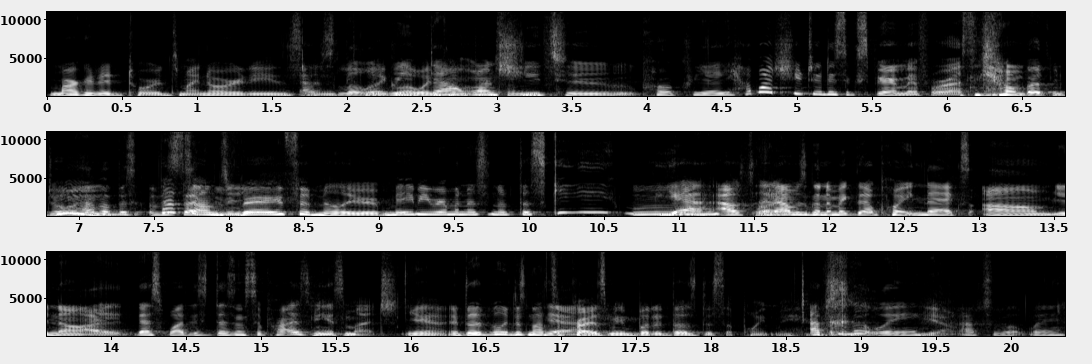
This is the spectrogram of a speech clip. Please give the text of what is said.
marketed towards minorities Absolutely. and like low income. we don't want persons. you to procreate. How about you do this experiment for us and get on birth control? Have a, a that sounds very familiar. Maybe reminiscent of Tuskegee. Mm. Yeah, I was, and I was going to make that point next. Um, you know, I that's why this doesn't surprise me as much. Yeah, it does- really does not Yeah. surprise me, but it does disappoint me. Absolutely. Yeah. Absolutely.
